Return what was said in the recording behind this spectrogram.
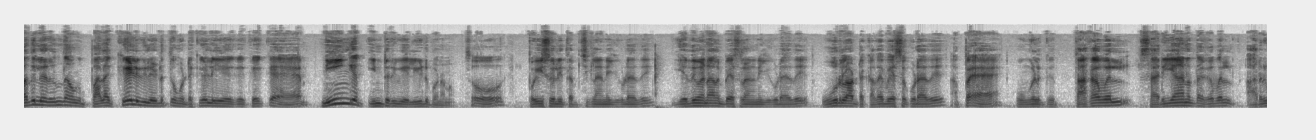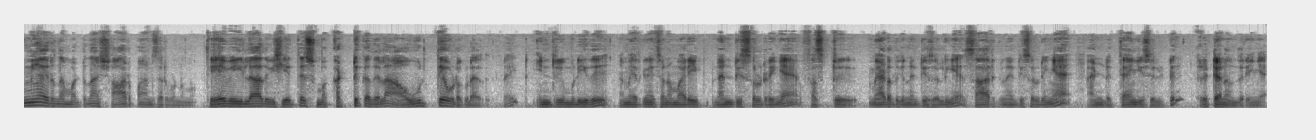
பதிலிருந்து அவங்க பல கேள்விகள் எடுத்து உங்கள்கிட்ட கேள்வி கேட்க கேட்க இன்டர்வியூ லீடு பண்ணணும். ஸோ பொய் சொல்லி தப்பிச்சுக்கலாம் நினைக்கக்கூடாது. எது வேணாலும் பேசலாம் நினைக்கக்கூடாது. ஊர்லாட்ட கதை பேசக்கூடாது. அப்போ உங்களுக்கு தகவல் சரியான தகவல் அருமையாக இருந்தால் மட்டும்தான் ஷார்ப் ஆன்சர் பண்ணணும். தேவையில்லாத விஷயத்தை சும்மா கட்டுக்கதெல்லாம் அவுத்தே விடக்கூடாது. ரைட் இன்டர்வியூ முடியுது. நம்ம ஏற்கனவே சொன்ன மாதிரி நன்றி சொல்கிறீங்க ஃபஸ்ட்டு மேடத்துக்கு நன்றி சொல்லுங்க சாருக்கு நன்றி சொல்றீங்க அண்ட் தேங்க்யூ சொல்லிட்டு ரிட்டர்ன் வந்துடுறீங்க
